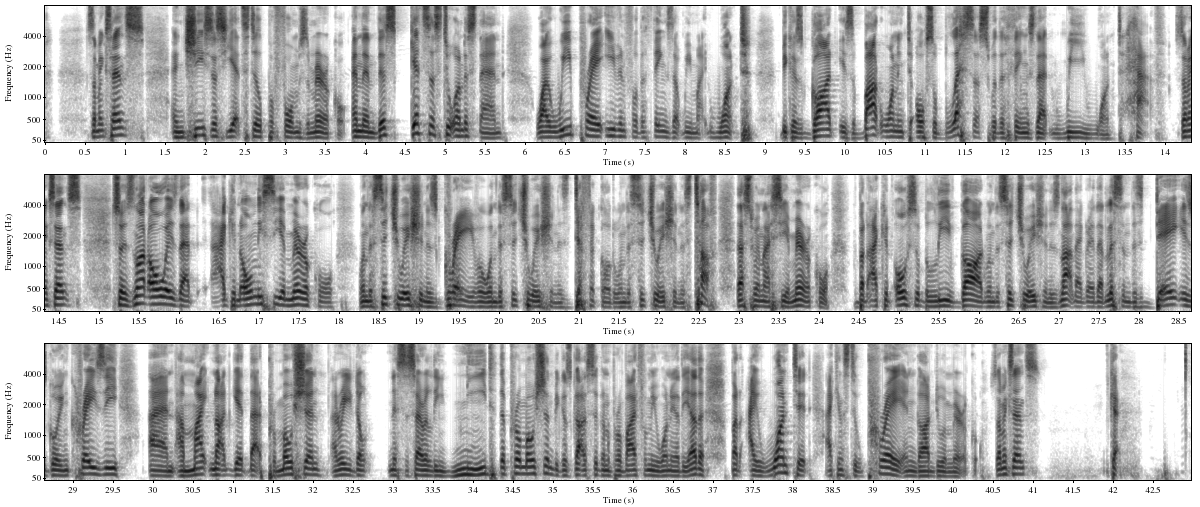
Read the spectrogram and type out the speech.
Does that make sense? And Jesus yet still performs the miracle. And then this gets us to understand why we pray even for the things that we might want, because God is about wanting to also bless us with the things that we want to have. Does that make sense? So it's not always that I can only see a miracle when the situation is grave or when the situation is difficult or when the situation is tough. That's when I see a miracle. But I could also believe God when the situation is not that great. That listen, this day is going crazy and I might not get that promotion. I really don't necessarily need the promotion because God is still going to provide for me one way or the other, but I want it. I can still pray and God do a miracle. Does that make sense? Okay.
